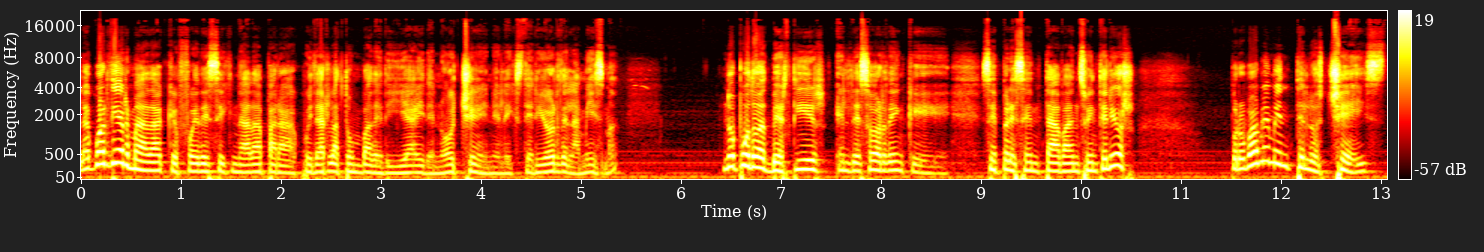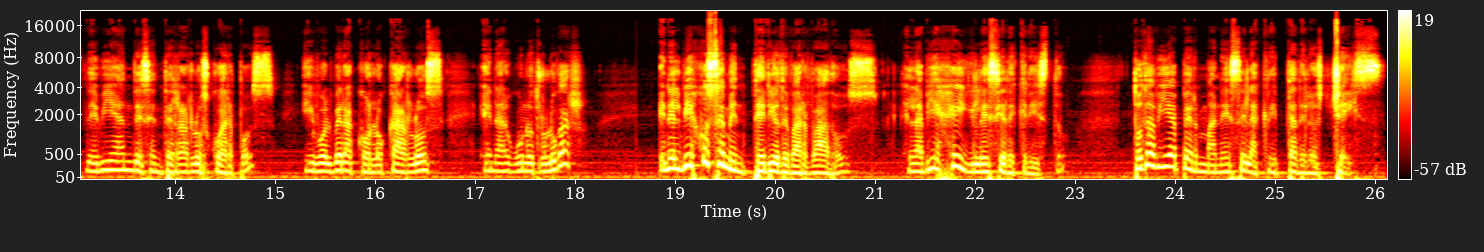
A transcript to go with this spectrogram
La Guardia Armada, que fue designada para cuidar la tumba de día y de noche en el exterior de la misma, no pudo advertir el desorden que se presentaba en su interior. Probablemente los Chase debían desenterrar los cuerpos y volver a colocarlos en algún otro lugar. En el viejo cementerio de Barbados, en la vieja iglesia de Cristo, todavía permanece la cripta de los Chase.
